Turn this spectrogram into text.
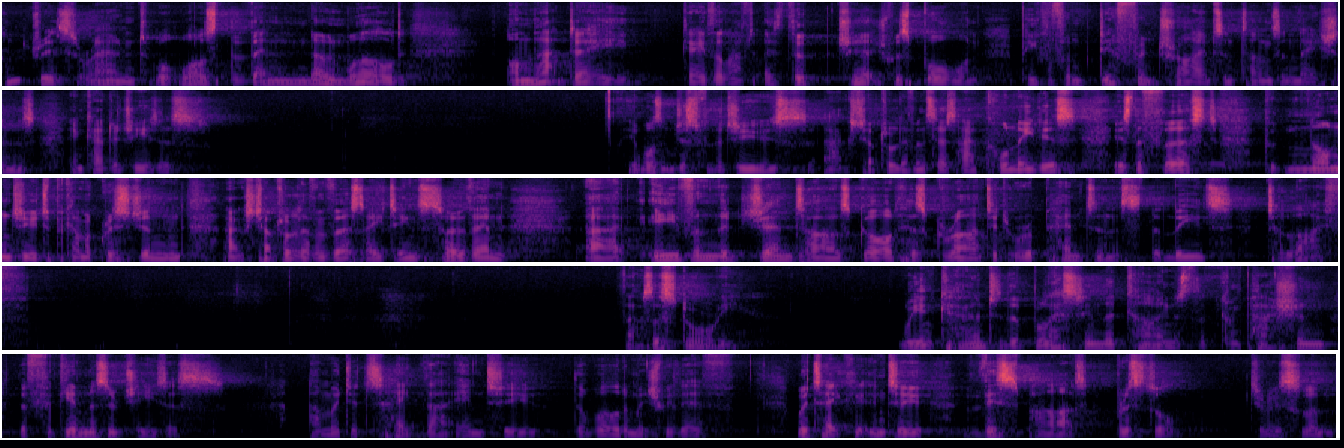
countries around what was the then known world. On that day, gave their life. As the church was born, people from different tribes and tongues and nations encountered Jesus. It wasn't just for the Jews. Acts chapter 11 says how Cornelius is the first non Jew to become a Christian. Acts chapter 11, verse 18. So then, uh, even the Gentiles, God has granted repentance that leads to life. That's the story. We encounter the blessing, the kindness, the compassion, the forgiveness of Jesus, and we're to take that into the world in which we live. We take it into this part, Bristol, Jerusalem,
